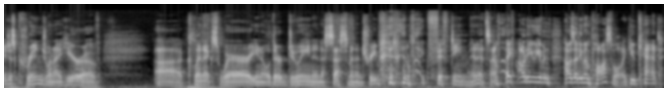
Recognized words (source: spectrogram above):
I just cringe when I hear of uh, clinics where you know they're doing an assessment and treatment in like 15 minutes. I'm like, how do you even? How is that even possible? Like, you can't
